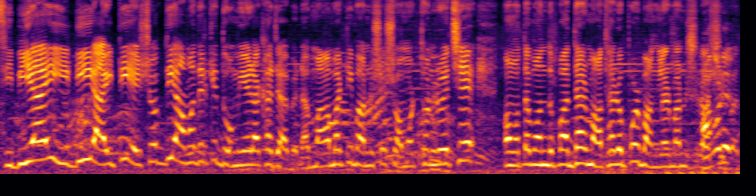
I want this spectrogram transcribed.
সিবিআই ইডি আইটি এসব দিয়ে আমাদেরকে দমিয়ে রাখা যাবে না। মা মাটি মানুষের সমর্থন রয়েছে, মমতা বন্দ্যোপাধ্যায়ের মাথার ওপর বাংলার মানুষের আশীর্বাদ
